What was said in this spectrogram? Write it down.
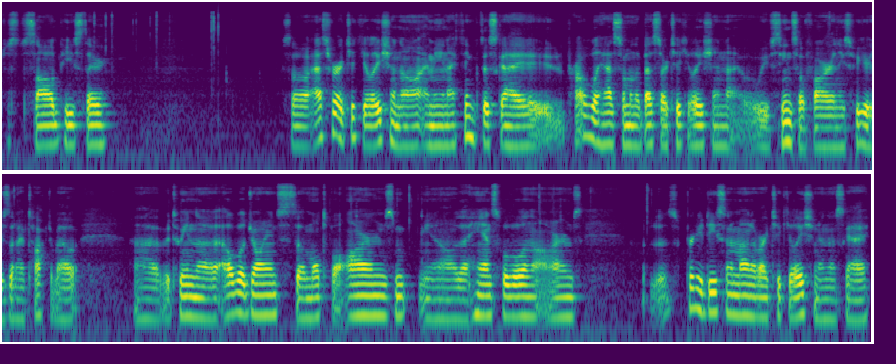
just a solid piece there. So as for articulation though, I mean, I think this guy probably has some of the best articulation we've seen so far in these figures that I've talked about. Uh, between the elbow joints, the multiple arms, you know, the hand swivel in the arms, there's a pretty decent amount of articulation in this guy.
